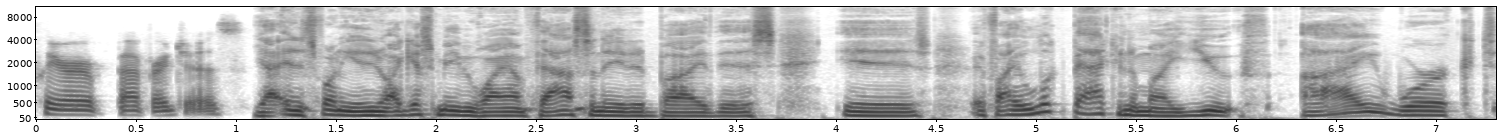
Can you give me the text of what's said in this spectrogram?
clear beverages. Yeah, and it's funny, you know, I guess maybe why I'm fascinated by this is if I look back into my youth, I worked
